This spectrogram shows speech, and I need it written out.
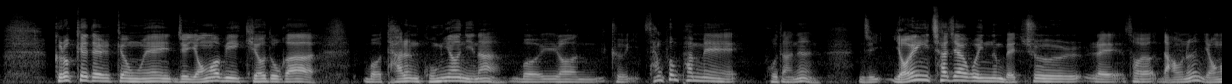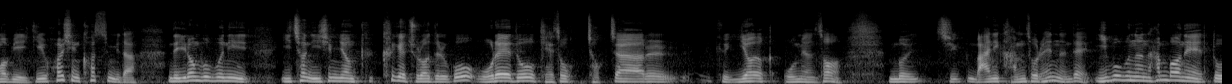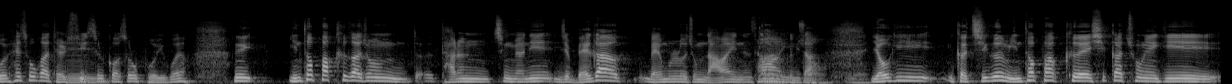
그렇게 될 경우에 이제 영업이 기여도가 뭐 다른 공연이나 뭐 이런 그 상품 판매 보다는 이제 여행이 차지하고 있는 매출에서 나오는 영업이익이 훨씬 컸습니다. 근데 이런 부분이 2020년 크게 줄어들고 올해도 계속 적자를 그 이어오면서 뭐 지금 많이 감소를 했는데 이 부분은 한 번에 또 해소가 될수 음. 있을 것으로 보이고요. 인터파크가 좀 다른 측면이 이제 매각 매물로 좀 나와 있는 아, 상황입니다. 아, 네. 여기 그러니까 지금 인터파크의 시가총액이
